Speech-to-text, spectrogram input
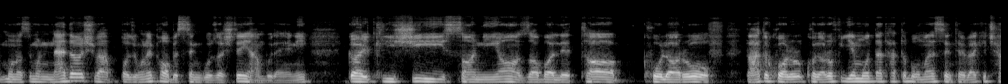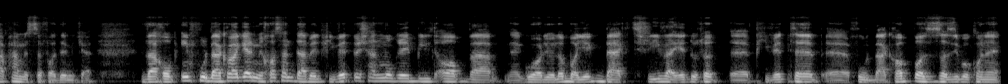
مناسب نداشت و بازیکنهای پا به سن گذاشته هم بودن. یعنی گای کلیشی سانیا زابالتا کولاروف و حتی کولاروف یه مدت حتی به عنوان سنتر بک چپ هم استفاده می‌کرد. و خب این فول بک ها اگر می‌خواستن دبل پیوت بشن موقع بیلد آب و گواردیولا با یک بک تری و یه دوتا پیوت فول بک ها بازی سازی بکنه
